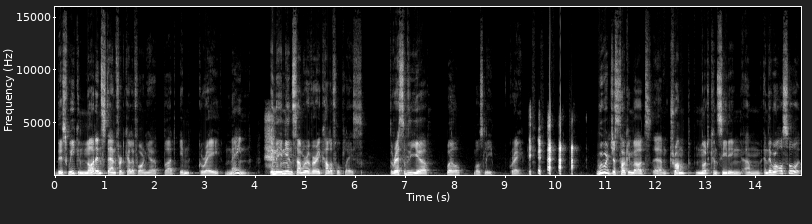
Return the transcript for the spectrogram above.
This week, not in Stanford, California, but in Gray, Maine. In the Indian summer, a very colorful place. The rest of the year, well, mostly gray. we were just talking about um, Trump not conceding, um, and there were also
